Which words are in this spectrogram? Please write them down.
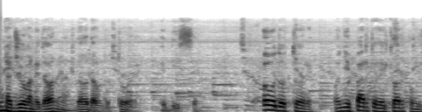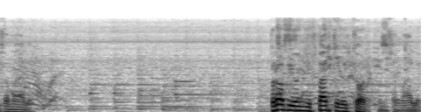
Una giovane donna andò da un dottore e disse, Oh dottore, ogni parte del corpo mi fa male. Proprio ogni parte del corpo mi fa male.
